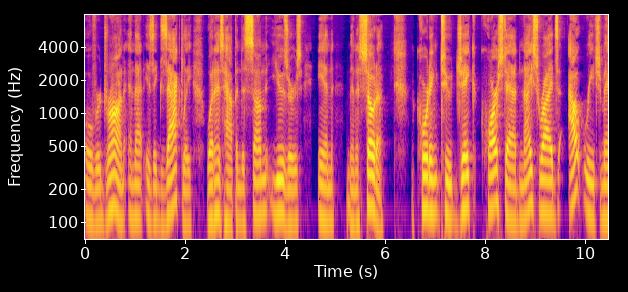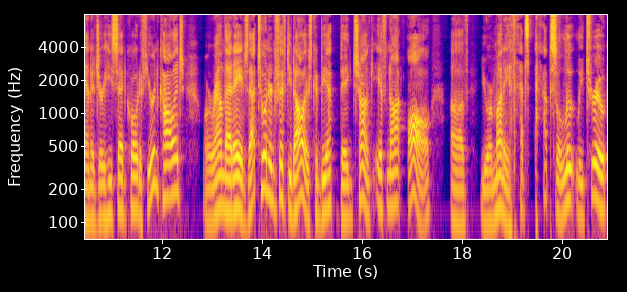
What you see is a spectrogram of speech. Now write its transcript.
overdrawn. And that is exactly what has happened to some users in Minnesota. According to Jake Quarstad, Nice Ride's outreach manager, he said, quote, if you're in college or around that age, that $250 could be a big chunk, if not all, of your money. That's absolutely true.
